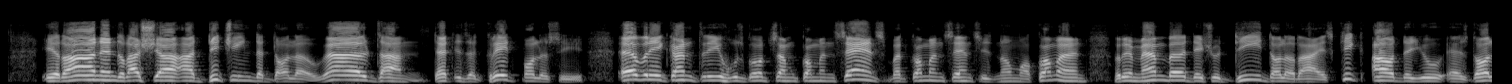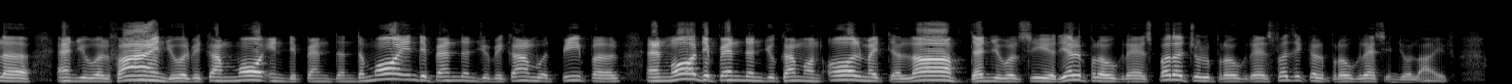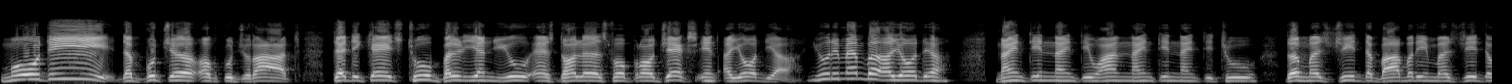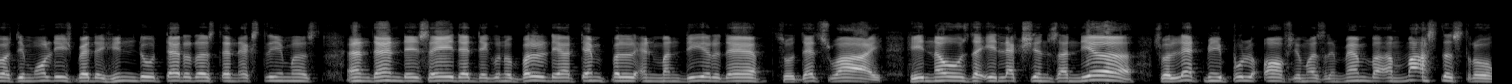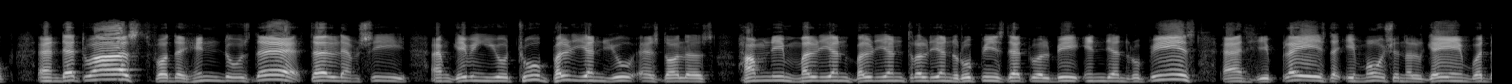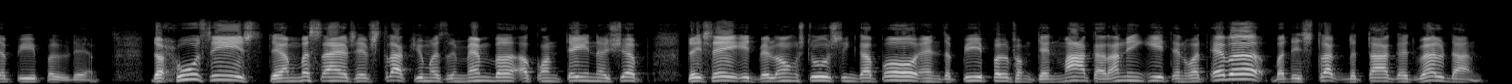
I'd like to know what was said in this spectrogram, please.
Iran and Russia are ditching the dollar. Well done. That is a great policy. Every country who's got some common sense, but common sense is no more common, remember they should de-dollarize. Kick out the US dollar and you will find you will become more independent. The more independent you become with people and more dependent you come on Almighty Allah, then you will see real progress, spiritual progress, physical progress in your life. More Modi, the butcher of Gujarat, dedicates 2 billion US dollars for projects in Ayodhya. You remember Ayodhya? 1991, 1992, the masjid, the Babri masjid, was demolished by the Hindu terrorists and extremists. And then they say that they're going to build their temple and mandir there. So that's why he knows the elections are near. So let me pull off, you must remember, a master stroke. And that was for the Hindus there. Tell them, see, I'm giving you two billion US dollars. How many million, billion, trillion rupees that will be Indian rupees? And he plays the emotional game with the people there. The Houthis, their missiles have struck, you must remember, a container ship. They say it belongs to Singapore and the people from Denmark are running it and whatever, but they struck the target. Well done.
